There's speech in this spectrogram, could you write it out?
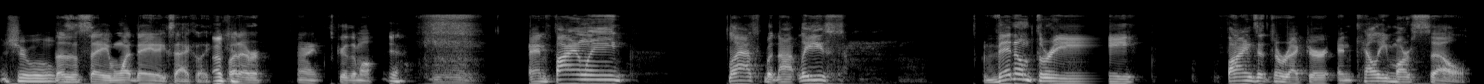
I'm sure we'll. Doesn't say what date exactly. Okay. Whatever. All right, screw them all. Yeah. And finally, last but not least, Venom 3 finds its director and Kelly Marcel.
